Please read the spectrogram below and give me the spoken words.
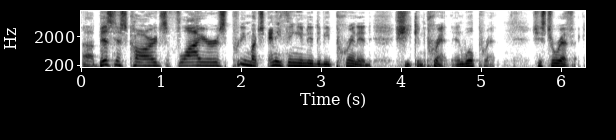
uh, business cards, flyers, pretty much anything you need to be printed. She can print and will print. She's terrific,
